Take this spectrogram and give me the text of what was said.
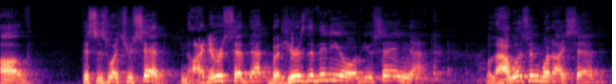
of this is what you said. No, I never said that, but here's the video of you saying that. Well, that wasn't what I said.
